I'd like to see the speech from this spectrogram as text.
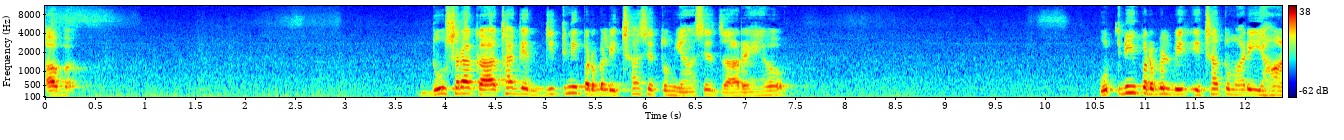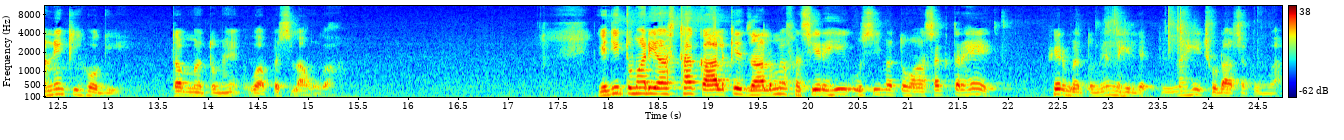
अब दूसरा कहा था कि जितनी प्रबल इच्छा से तुम यहाँ से जा रहे हो, उतनी प्रबल इच्छा तुम्हारी यहाँ आने की होगी, तब मैं तुम्हें वापस लाऊँगा। यदि तुम्हारी आस्था काल के जाल में फंसी रही, उसी में तुम आसक्त रहे, फिर मैं तुम्हें नहीं ले, नहीं छुड़ा सकूँगा,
